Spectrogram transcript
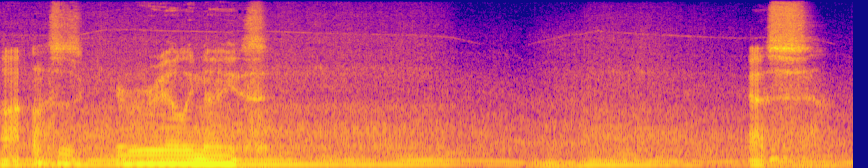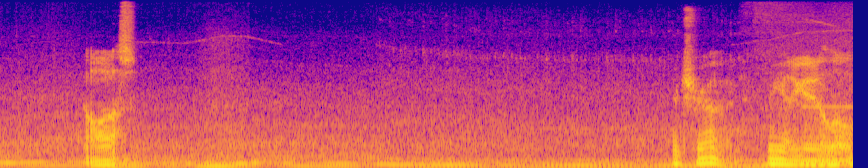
a lot. This is really nice. Yes. Awesome. Our truck. We gotta get a little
